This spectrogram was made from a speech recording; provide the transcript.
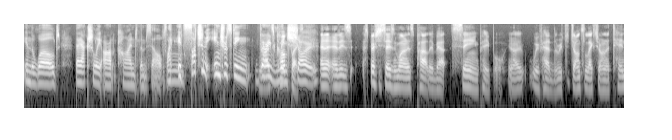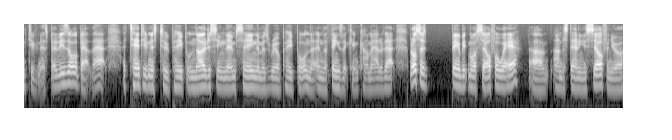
in the world, they actually aren't kind themselves? Like mm. it's such an interesting, very it's rich complex. show. And it, it is, especially season one, is partly about seeing people. You know, we've had the Richard Johnson lecture on attentiveness, but it is all about that attentiveness to people, noticing them, seeing them as real people, and the, and the things that can come out of that. But also being a bit more self-aware, um, understanding yourself and your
